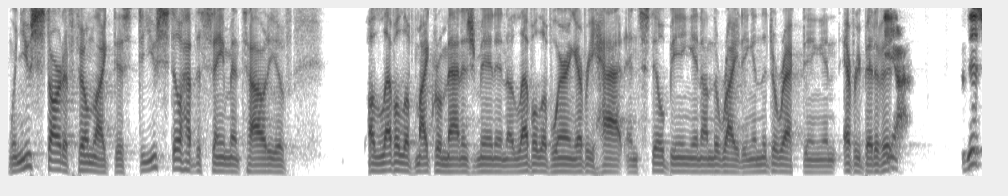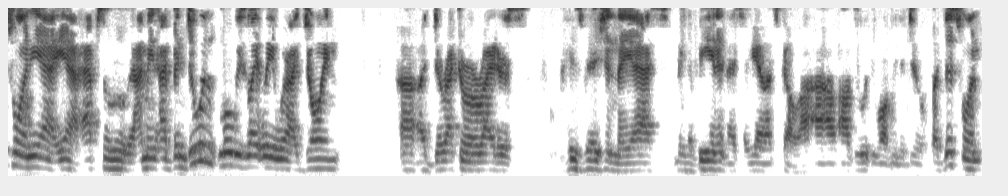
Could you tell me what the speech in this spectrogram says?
when you start a film like this, do you still have the same mentality of a level of micromanagement and a level of wearing every hat and still being in on the writing and the directing and every bit of it? Yeah. This one, yeah, yeah, absolutely. I mean, I've been doing movies lately where I join uh, a director or writer's his vision. They ask me to be in it, and I say, "Yeah, let's go. I'll, I'll do what you want me to do." But this one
